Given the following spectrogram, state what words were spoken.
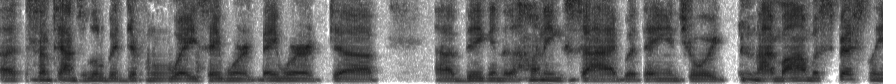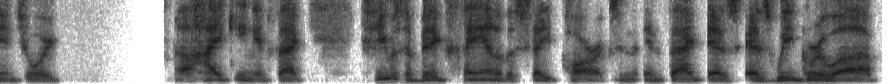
uh, sometimes a little bit different ways. They weren't they weren't uh, uh, big into the hunting side, but they enjoyed. My mom especially enjoyed uh, hiking. In fact, she was a big fan of the state parks. And in fact, as as we grew up,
